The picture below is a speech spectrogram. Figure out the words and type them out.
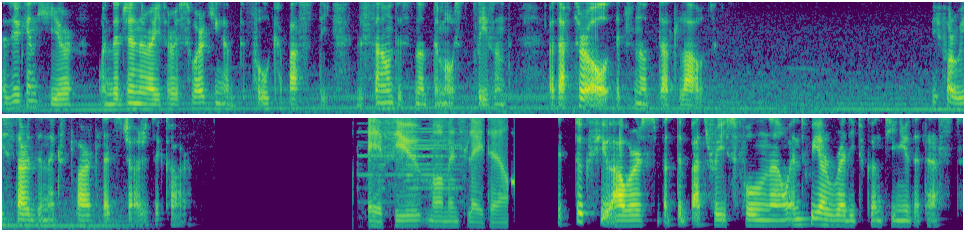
As you can hear, when the generator is working at the full capacity, the sound is not the most pleasant, but after all, it's not that loud. Before we start the next part, let's charge the car. A few moments later. It took few hours, but the battery is full now and we are ready to continue the test.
